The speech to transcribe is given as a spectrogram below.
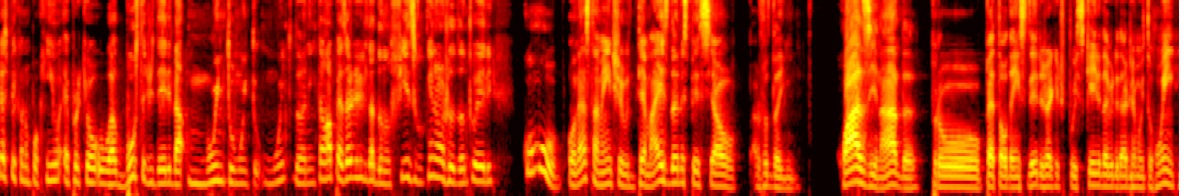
Já explicando um pouquinho, é porque o, o boosted dele dá muito, muito, muito dano. Então, apesar de ele dar dano físico, que não ajuda tanto ele, como, honestamente, ter mais dano especial ajuda em quase nada pro Petal Dance dele, já que tipo, o scale da habilidade é muito ruim,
